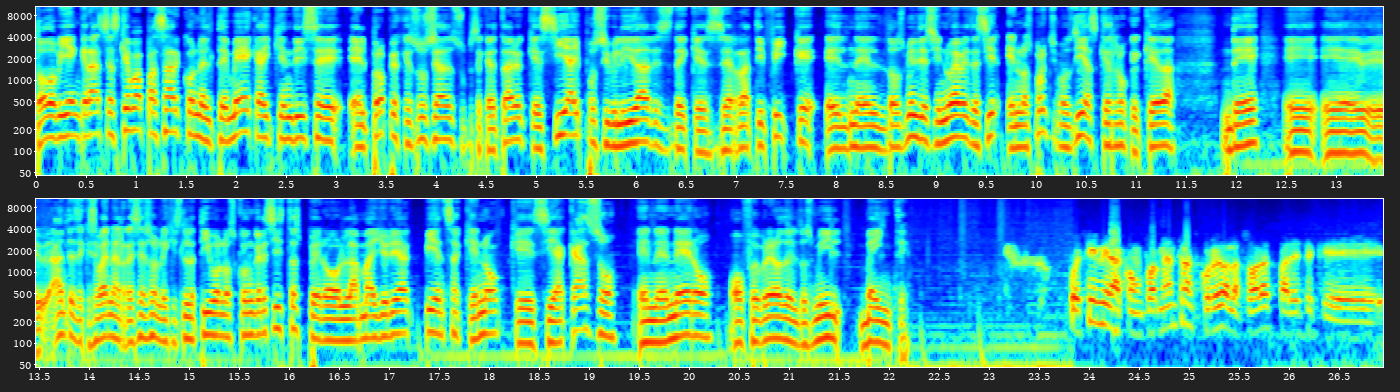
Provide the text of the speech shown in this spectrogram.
Todo bien, gracias. ¿Qué va a pasar con el TEMEC? Hay quien dice, el propio Jesús sea de subsecretario, que sí hay posibilidades de que se ratifique en el 2019, es decir, en los próximos días, que es lo que queda de eh, eh, antes de que se vayan al receso legislativo los congresistas, pero la mayoría piensa que no, que si acaso en enero o febrero del 2020. Pues sí, mira, conforme han transcurrido las horas, parece que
